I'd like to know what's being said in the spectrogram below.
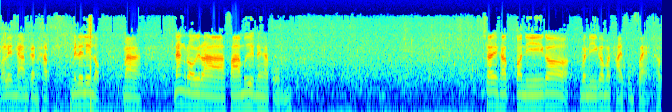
มาเล่นน้ำกันครับ ไม่ได้เล่นหรอกมานั่งรอเวลาฟ้ามืดนะครับผม ใช่ครับ ตอนนี้ก็วันนี้ก็มาถ่ายคมแฝกครับ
